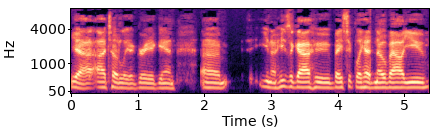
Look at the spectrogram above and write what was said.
Yeah, I totally agree. Again, um, you know, he's a guy who basically had no value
